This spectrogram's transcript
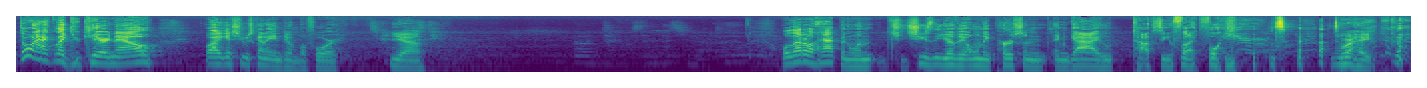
Don't act like you care now. Well, I guess she was kind of into him before. Yeah. Well, that'll happen when she, she's the, you're the only person and guy who talks to you for like four years. Right.「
